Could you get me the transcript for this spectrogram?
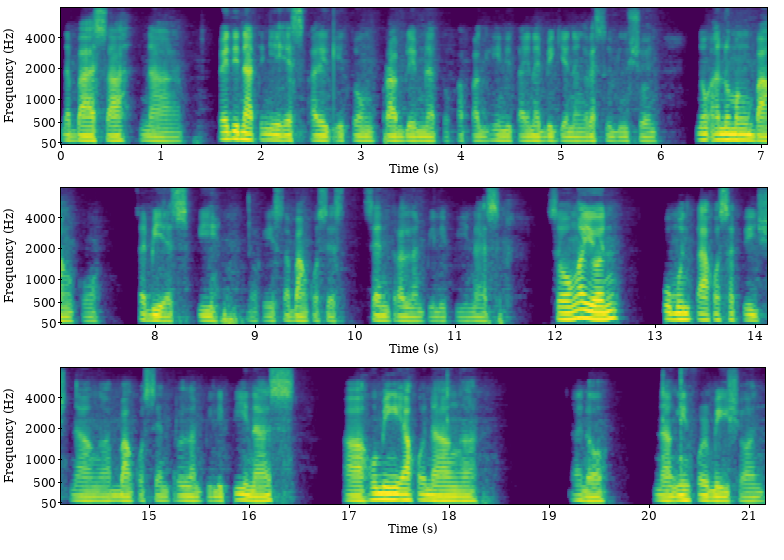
nabasa na pwede nating i-escalate itong problem na to kapag hindi tayo nabigyan ng resolution ng anumang bangko sa BSP, okay, sa Bangko Sentral ng Pilipinas. So, ngayon, pumunta ako sa page ng ah, Bangko Sentral ng Pilipinas. Ah, humingi ako ng ah, ano ng information.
